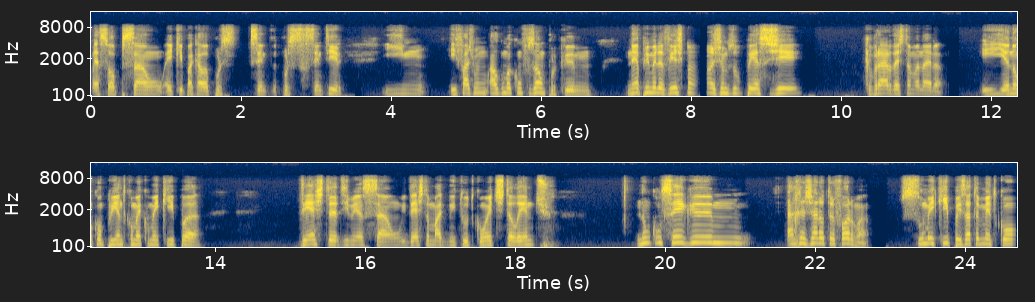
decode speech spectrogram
essa opção, a equipa acaba por se, por se ressentir. E, e faz-me alguma confusão, porque não é a primeira vez que nós vemos o PSG quebrar desta maneira. E eu não compreendo como é que uma equipa desta dimensão e desta magnitude, com estes talentos, não consegue hum, arranjar outra forma. Se uma equipa, exatamente como,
